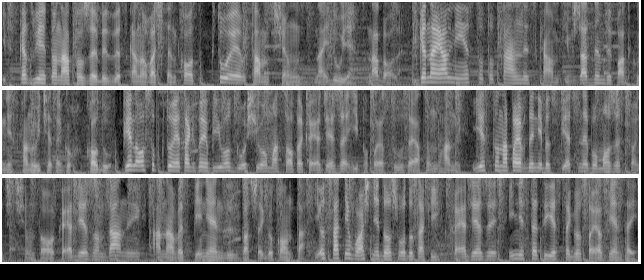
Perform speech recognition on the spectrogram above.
i wskazuje to na to, żeby zeskanować ten kod, który tam się znajduje, na dole. I generalnie jest to totalny scam i w żadnym wypadku nie skanujcie tego kodu. Wiele osób, które tak zrobiło, zgłosiło masowe kradzieże i po prostu utratę danych. Jest to naprawdę niebezpieczne, bo może skończyć się to kradzieżą danych, a nawet pieniędzy z waszego konta. I ostatnio właśnie doszło do takich kradzieży i niestety jest tego coraz więcej.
